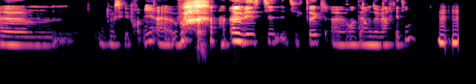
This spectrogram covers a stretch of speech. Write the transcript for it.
donc c'est les premiers à avoir investi TikTok en termes de marketing. Mm.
